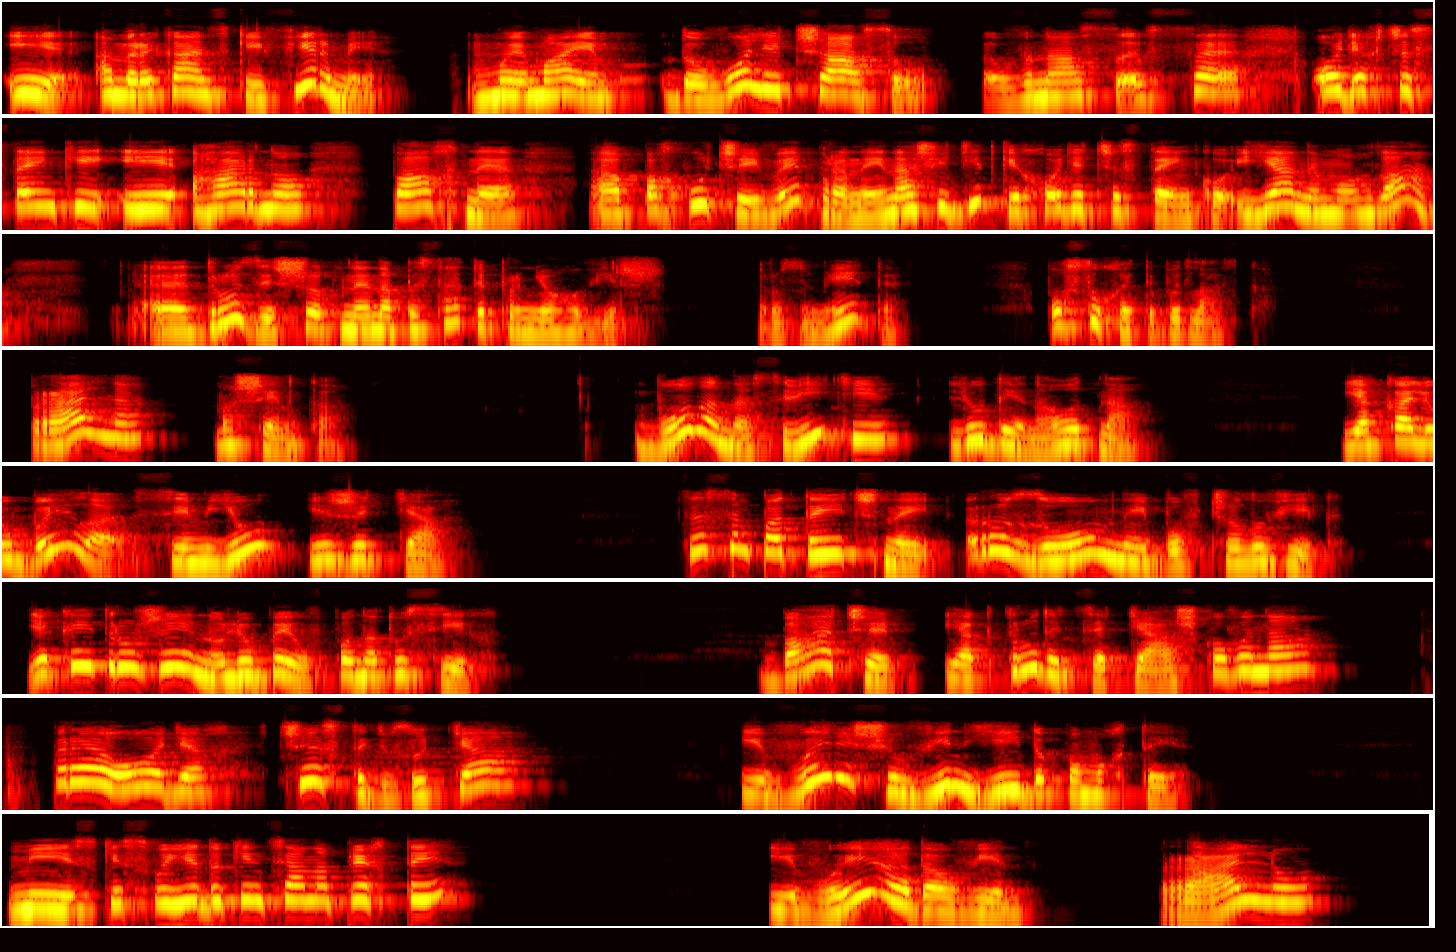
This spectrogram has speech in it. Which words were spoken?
і американській фірмі, ми маємо доволі часу. В нас все одяг чистенький і гарно пахне, пахучий, випраний. Наші дітки ходять чистенько. І я не могла, е, друзі, щоб не написати про нього вірш. Розумієте? Послухайте, будь ласка. Пральна машинка. Була на світі людина одна, яка любила сім'ю і життя. Це симпатичний, розумний був чоловік, який дружину любив понад усіх. Бачив, як трудиться тяжко вона, пере одяг, чистить взуття, і вирішив він їй допомогти. Мізки свої до кінця напрягти. І вигадав він пральну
